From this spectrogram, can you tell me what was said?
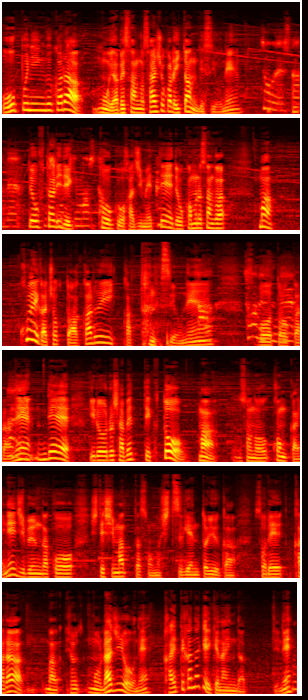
オープニングからもう矢部さんが最初からいたんですよね。そうでしたね。でお二人でトークを始めてで岡村さんがまあ声がちょっと明るいかったんですよね。冒頭からね、でいろいろ喋っていくとまあその今回ね自分がこうしてしまったその失言というかそれから、まあもうラジオをね変えていかなきゃいけないんだってね、うん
